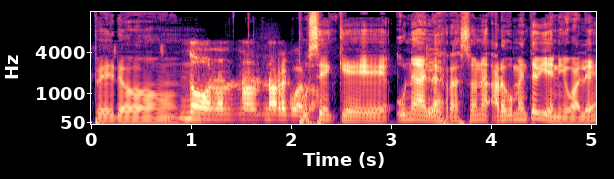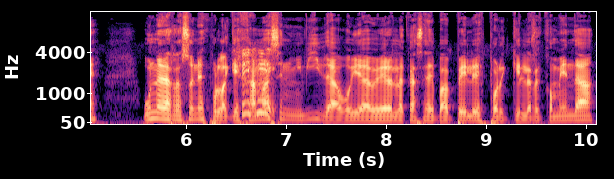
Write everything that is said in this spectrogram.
pero. No, no, no, no recuerdo. Puse que una de las razones. Argumenté bien igual, ¿eh? Una de las razones por la que jamás en mi vida voy a ver La Casa de Papel es porque le recomienda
